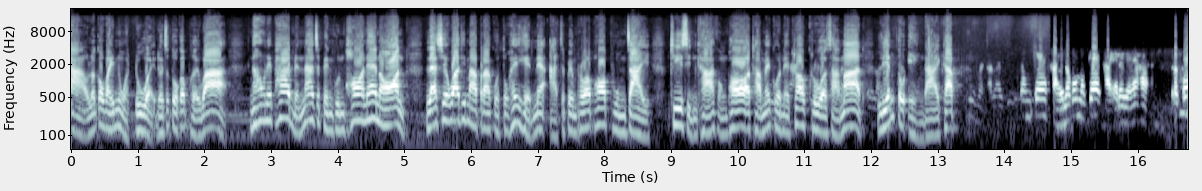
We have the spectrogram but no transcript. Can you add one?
ยาวแล้วก็ไว้หนวดด้วย โดยเจ้าตัวก็เผยว่าเงาในภาพเนี่ยน่าจะเป็นคุณพ่อแน่นอน และเชื่อว่าที่มาปรากฏตัวให้เห็นเนี่ยอาจจะเป็นเพราะว่าพ่อภูมิใจที่สินค้าของพ่อทำให้คนในครอบครัวสามารถเลี้ยงตัวเองได้ครับ ต้องแก้ไขแล้วก็มาแก้ไขอะไรอย่างเงี้ยค่ะ แล้วก็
